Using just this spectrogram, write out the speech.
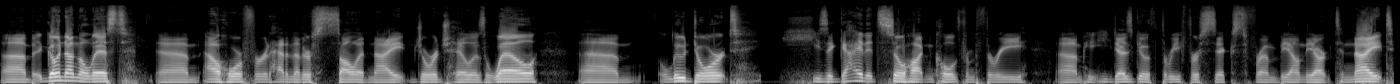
Uh, but going down the list, um, Al Horford had another solid night. George Hill as well. Um, Lu Dort, he's a guy that's so hot and cold from three. Um, he, he does go three for six from beyond the arc tonight.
